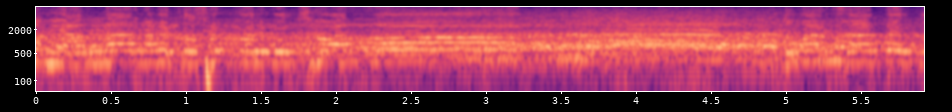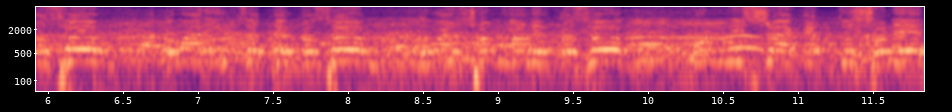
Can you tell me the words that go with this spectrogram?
আমি আল্লাহর নামে কসম করে বলছি আল্লাহ! তোমার জাতের কসম, তোমার ইজ্জতের কসম তোমার কসম উনিশশো একাত্তর সনের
